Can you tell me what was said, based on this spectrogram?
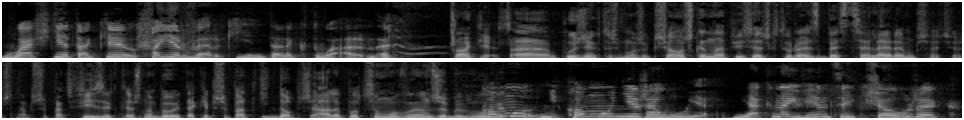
właśnie takie fajerwerki intelektualne. Tak jest, a później ktoś może książkę napisać, która jest bestsellerem, przecież na przykład fizyk też, no były takie przypadki, dobrze, ale podsumowując, żeby było... Nikomu, nikomu nie żałuję. Jak najwięcej książek,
